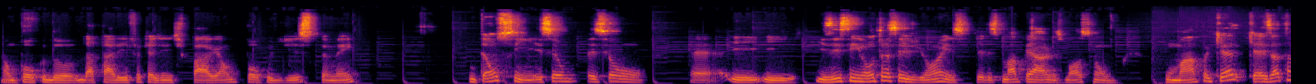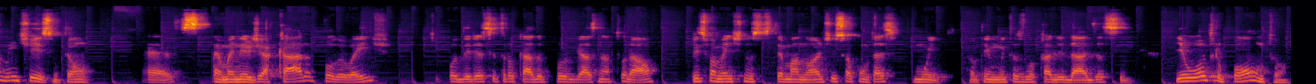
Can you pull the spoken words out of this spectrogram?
é um pouco do, da tarifa que a gente paga, é um pouco disso também. Então, sim, esse é um. Esse é um é, e, e, existem outras regiões que eles mapearam, eles mostram um mapa que é, que é exatamente isso. Então, é, é uma energia cara, poluente, que poderia ser trocada por gás natural, principalmente no sistema norte, isso acontece muito. Então, tem muitas localidades assim. E o outro ponto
